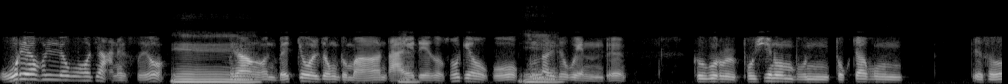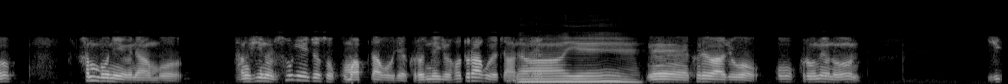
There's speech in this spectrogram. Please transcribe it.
오래 하려고 하지 않았어요. 예. 그냥 한 몇 개월 정도만 나에 예. 대해서 소개하고 예. 끝나려고 했는데, 그거를 보시는 분, 독자분께서 한 분이 그냥 뭐, 당신을 소개해줘서 고맙다고 이제 그런 얘기를 하더라고요, 저한테. 아, 예. 네, 그래가지고, 어, 그러면은, 이,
